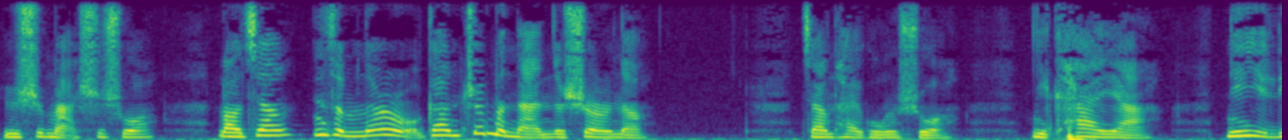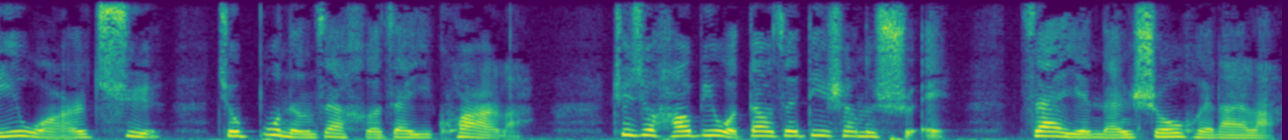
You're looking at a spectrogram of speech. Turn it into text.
于是马氏说：“老姜，你怎么能让我干这么难的事儿呢？”姜太公说：“你看呀，你已离我而去，就不能再合在一块儿了。这就好比我倒在地上的水，再也难收回来了。”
